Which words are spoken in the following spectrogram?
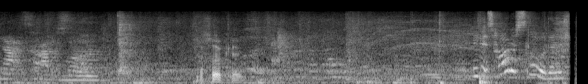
nah, it's hard mm. slow. No. It's okay. If it's hard to slow, then it's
